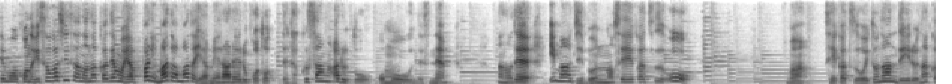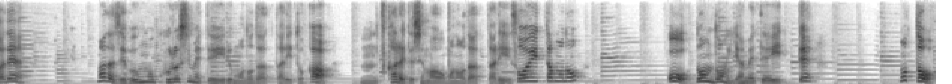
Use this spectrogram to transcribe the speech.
でもこの忙しさの中でもやっぱりまだまだやめられることってたくさんあると思うんですね。なので今自分の生活をまあ生活を営んでいる中でまだ自分を苦しめているものだったりとか、うん、疲れてしまうものだったりそういったものをどんどんやめていってもっと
